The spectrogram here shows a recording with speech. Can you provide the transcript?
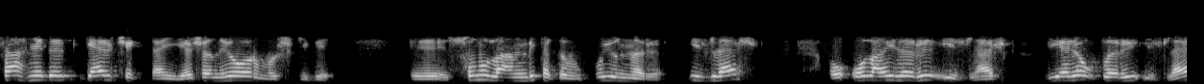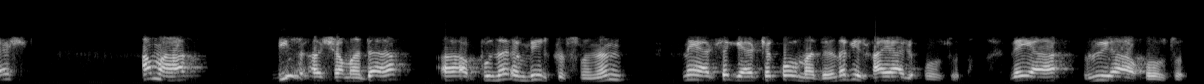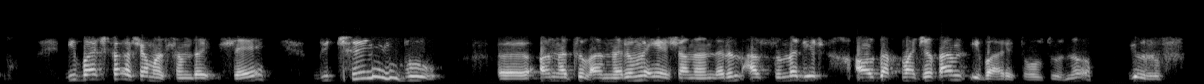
sahnede gerçekten yaşanıyormuş gibi e, sunulan bir takım oyunları izler, olayları izler, diyalogları izler ama bir aşamada bunların bir kısmının meğerse gerçek olmadığını bir hayal olduğunu veya rüya olduğunu. Bir başka aşamasında ise bütün bu e, anlatılanların ve yaşananların aslında bir aldatmacadan ibaret olduğunu görür.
